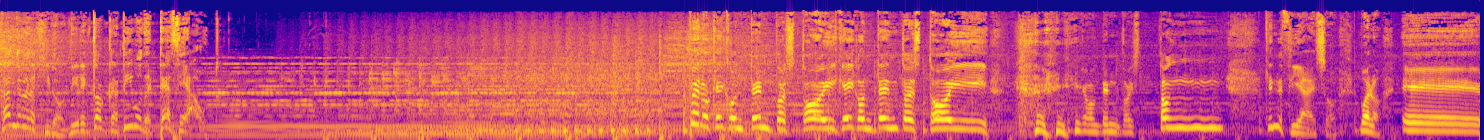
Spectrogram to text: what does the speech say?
Jandro Elegido, director creativo de TC Out. Pero qué contento estoy, qué contento estoy, qué contento estoy. ¿Quién decía eso? Bueno, eh,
